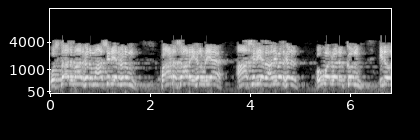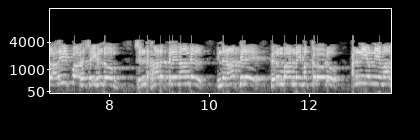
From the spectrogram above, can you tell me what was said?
ஒஸ்தாதுமார்களும் ஆசிரியர்களும் பாடசாலைகளுடைய ஆசிரியர் அதிபர்கள் ஒவ்வொருவருக்கும் இது ஒரு அறிவிப்பாக செய்கின்றோம். சென்ற காலத்திலே நாங்கள் இந்த நாட்டிலே பெரும்பான்மை மக்களோடு அந்நியொன்னியமாக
